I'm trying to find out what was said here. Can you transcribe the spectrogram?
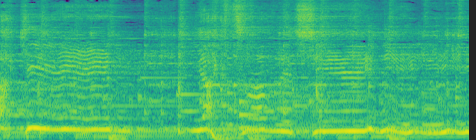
sevda kim Yaktan içini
